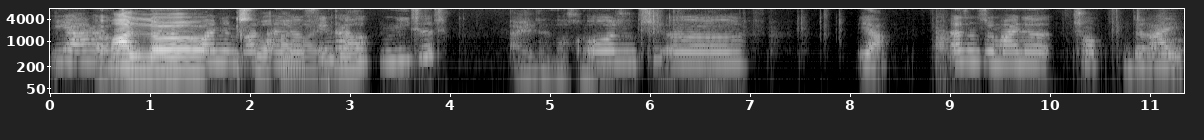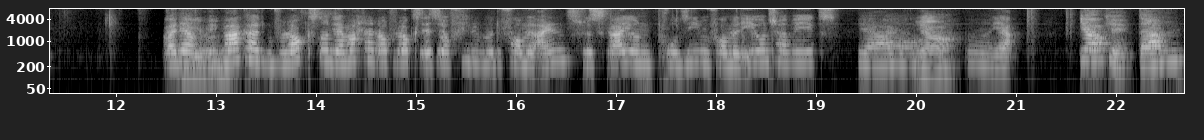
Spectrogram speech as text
Ja, Aber- mit seiner Freundin Ist gerade eine Finca gemietet. Eine Woche. Und äh, ja, das sind so meine Top 3. Weil der, Okay, ich mag halt Vlogs und der macht halt auch Vlogs. Der ist ja auch viel mit Formel 1 für Sky und Pro 7 Formel E unterwegs. Ja, ja. Ja. Äh, ja. Ja, okay. Dann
